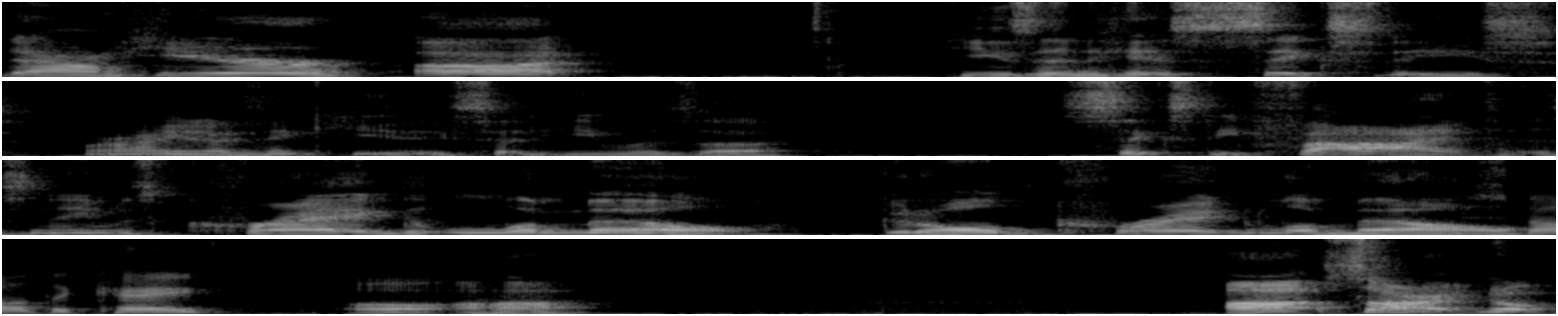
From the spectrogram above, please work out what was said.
down here, uh, he's in his 60s, right? I Mhm. think he, he said he was uh, 65. His name is Craig Lamel. Good old Craig Lamel. Spell it the K. Oh, uh-huh. Uh sorry, no.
